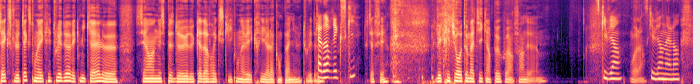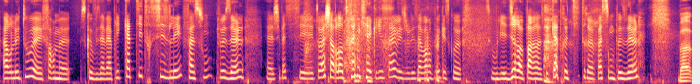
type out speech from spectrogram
texte le texte on l'a écrit tous les deux avec Michael euh, c'est un espèce de, de cadavre exquis qu'on avait écrit à la campagne tous les deux. Cadavre exquis? Tout à fait. L'écriture automatique un peu quoi enfin de- Ce qui vient, Voilà. ce qui vient Alain. Alors le tout euh, forme euh, ce que vous avez appelé quatre titres ciselés façon puzzle. Euh, je sais pas si c'est toi Charles-Antoine qui a écrit ça, mais je voulais savoir un peu qu'est-ce que, ce que vous vouliez dire par ces quatre titres façon puzzle. Bah,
